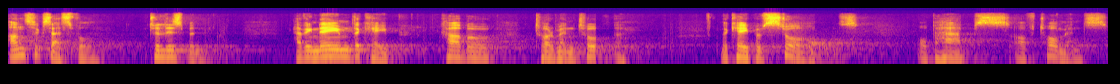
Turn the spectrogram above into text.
unsuccessful, to Lisbon, having named the Cape Cabo Tormentosa, the Cape of Storms, or perhaps of torments.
